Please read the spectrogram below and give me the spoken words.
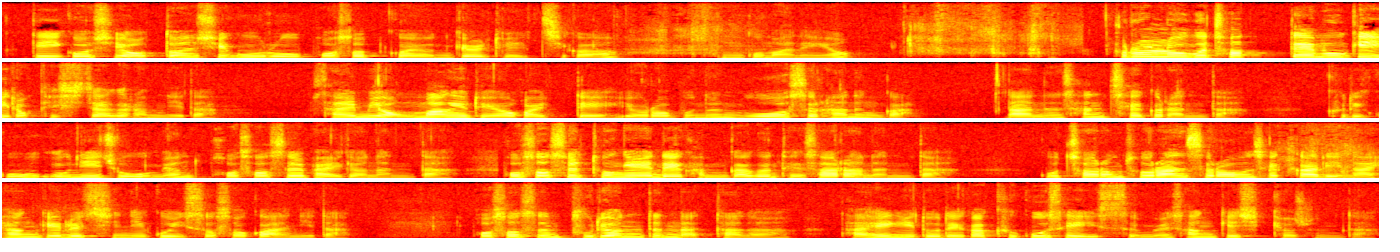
근데 이것이 어떤 식으로 버섯과 연결될지가 궁금하네요. 프롤로그 첫 대목이 이렇게 시작을 합니다. 삶이 엉망이 되어갈 때 여러분은 무엇을 하는가? 나는 산책을 한다. 그리고 운이 좋으면 버섯을 발견한다. 버섯을 통해 내 감각은 되살아난다. 꽃처럼 소란스러운 색깔이나 향기를 지니고 있어서가 아니다. 버섯은 불현듯 나타나 다행히도 내가 그곳에 있음을 상기시켜준다.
